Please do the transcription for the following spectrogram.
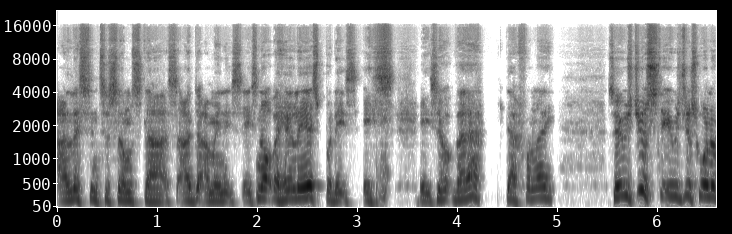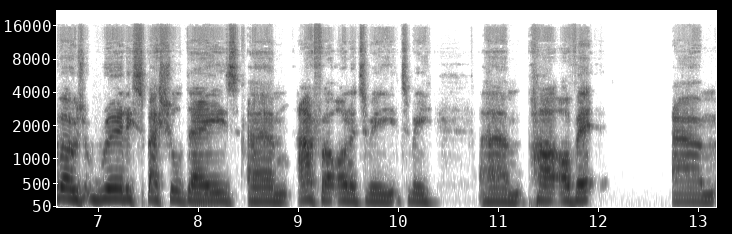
I listened to some stats. I mean, it's it's not the hilliest, but it's it's it's up there definitely. So it was just it was just one of those really special days. Um, I felt honoured to be to be um, part of it, um,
